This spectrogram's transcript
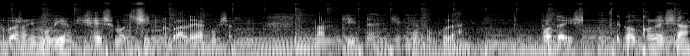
chyba, że nie mówiłem w dzisiejszym odcinku, ale jakąś taką mam dziwne, dziwne w ogóle podejście tego kolesia.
